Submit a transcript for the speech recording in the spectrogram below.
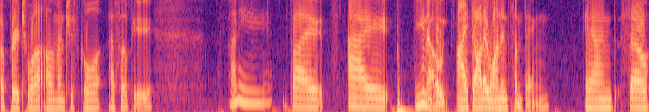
a virtual elementary school SLP. Funny, but I, you know, I thought I wanted something and so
